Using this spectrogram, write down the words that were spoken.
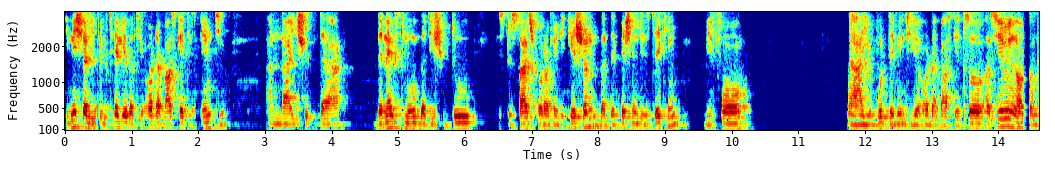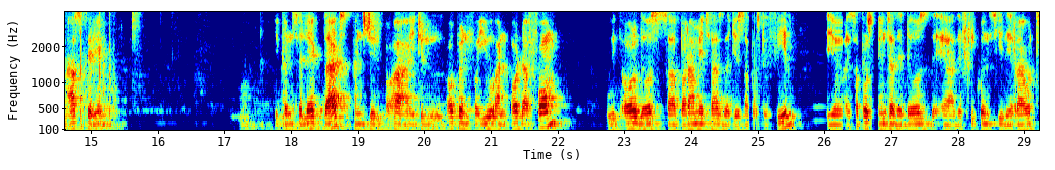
initially it will tell you that your order basket is empty and uh, you should uh, the next move that you should do is to search for a medication that the patient is taking before uh, you put them into your order basket. So assuming I was on aspirin, you can select that and it will, uh, it will open for you an order form with all those uh, parameters that you're supposed to fill. You're supposed to enter the dose, the, uh, the frequency, the route,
